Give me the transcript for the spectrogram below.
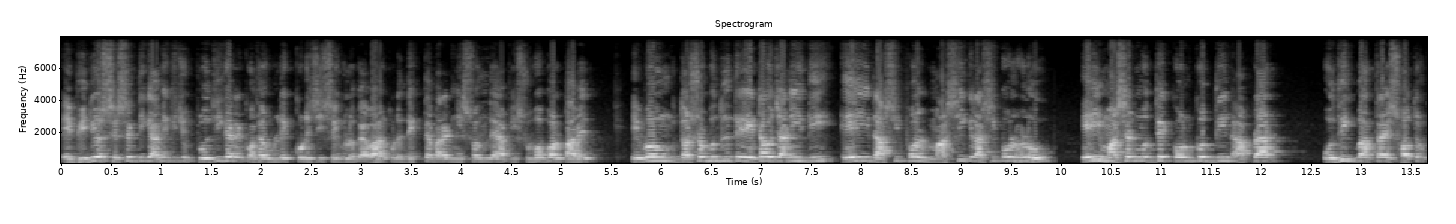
এই ভিডিওর শেষের দিকে আমি কিছু প্রতিকারের কথা উল্লেখ করেছি, সেগুলো ব্যবহার করে দেখতে পারেন। নিঃসন্দেহে আপনি শুভফল পাবেন। এবং দর্শক বন্ধুদের এটাও জানিয়ে দিই, এই রাশিফল, মাসিক রাশিফল হলেও এই মাসের মধ্যে কোন কোন দিন আপনার অধিক মাত্রায় সতর্ক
